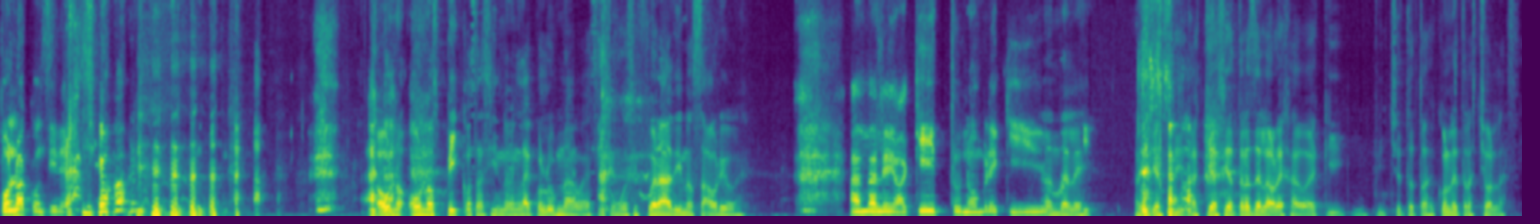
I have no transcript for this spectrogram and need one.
ponlo a consideración. O, uno- o unos picos así, ¿no? En la columna, güey. Así como si fuera dinosaurio, güey. Ándale, aquí, tu nombre aquí. Ándale. aquí. Aquí así, aquí así atrás de la oreja, güey. Aquí, un pinche tatuaje con letras cholas.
